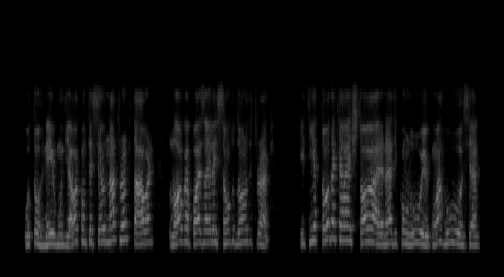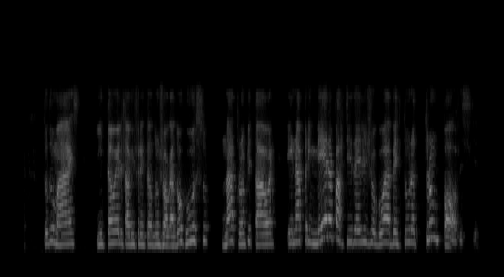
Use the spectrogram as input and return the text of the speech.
o torneio mundial aconteceu na Trump Tower, logo após a eleição do Donald Trump. E tinha toda aquela história né, de conluio com a Rússia, tudo mais. Então ele estava enfrentando um jogador russo na Trump Tower e na primeira partida ele jogou a abertura Trumpovsky.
